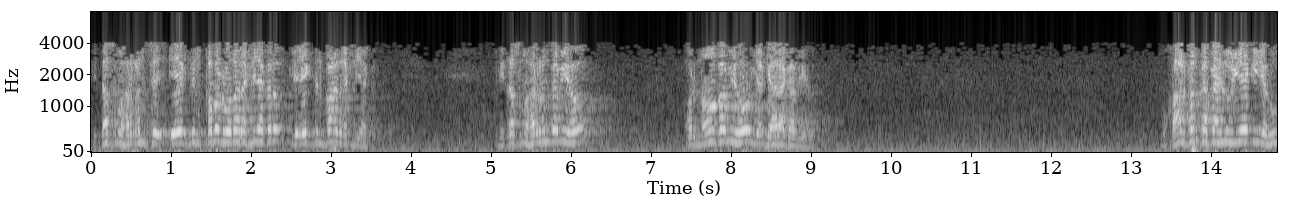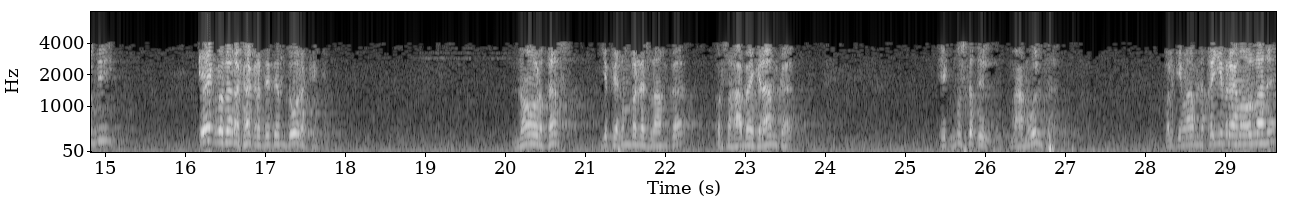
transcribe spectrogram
کہ دس محرم سے ایک دن قبل روزہ رکھ لیا کرو یا ایک دن بعد رکھ لیا کرو۔ یعنی دس محرم کا بھی ہو اور نو کا بھی ہو یا گیارہ کا بھی ہو۔ مخالفت کا پہلو یہ کہ یہودی ایک روزہ رکھا کرتے تھے، ہم دو رکھیں گے۔ نو اور دس، یہ پیغمبر اسلام کا اور صحابہ کرام کا ایک مستقل معمول تھا۔ بلکہ امام نے قیم رحمہ اللہ نے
